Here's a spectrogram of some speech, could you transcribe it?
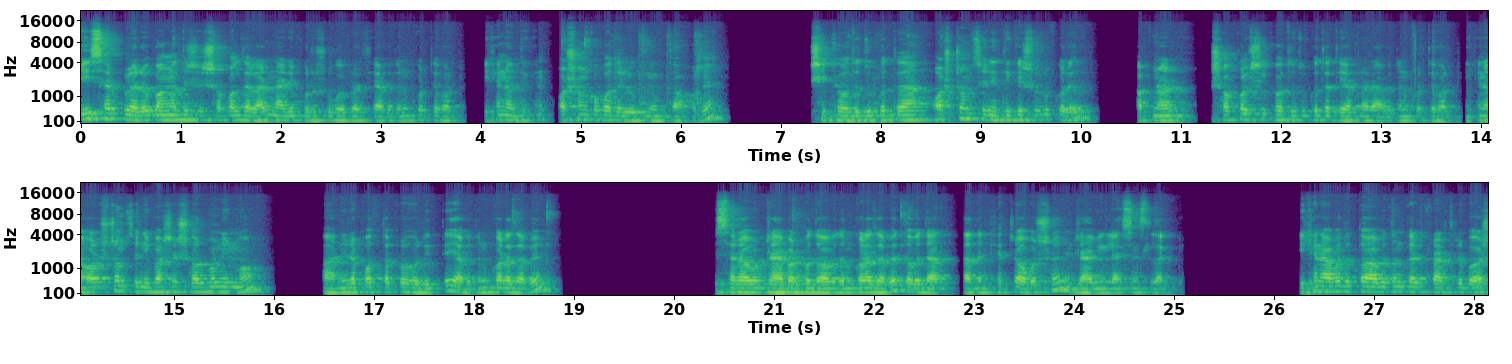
এই সার্কুলারেও বাংলাদেশের সকল জেলার নারী, পুরুষ, উভয় প্রার্থী আবেদন করতে পারবে এখানেও দেখেন, অসংখ্য পদে লোক নিয়োগ দেওয়া হবে। শিক্ষাগত যোগ্যতা অষ্টম শ্রেণি থেকে শুরু করে আপনার সকল শিক্ষাগত যোগ্যতাতে আপনারা আবেদন করতে পারবেন। এখানে অষ্টম শ্রেণি পাশের সর্বনিম্ন নিরাপত্তা প্রহরীতে আবেদন করা যাবে। এছাড়াও ড্রাইভার পদে আবেদন করা যাবে, তবে তাদের ক্ষেত্রে অবশ্যই ড্রাইভিং লাইসেন্স লাগবে। এখানে আপাতত আবেদনকারী প্রার্থীর বয়স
